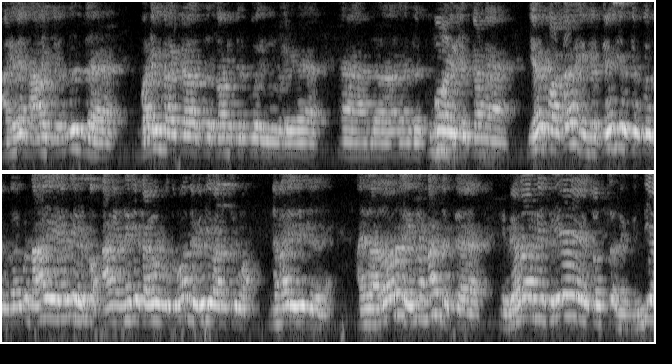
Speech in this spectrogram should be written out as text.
ஆகவே நாளைக்கு வந்து இந்த வடைமரக்காலத்து சுவாமி திருக்கோயிலுடைய அந்த இந்த கும்பகோணத்திற்கான ஏற்பாட்டை எங்கள் தேசிய திருக்கோயில் கூட்டமைப்பு நாளையிலேருந்து எடுக்கும். நாங்கள் இன்னைக்கே தகவல் கொடுத்துருவோம் அந்த வீடியோ அனுப்பிச்சிருவோம். இந்த மாதிரி இருக்குதுங்க அது அதோட என்னன்னா இந்த வேதாரண்யத்திலேயே சொத்து இந்தியா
